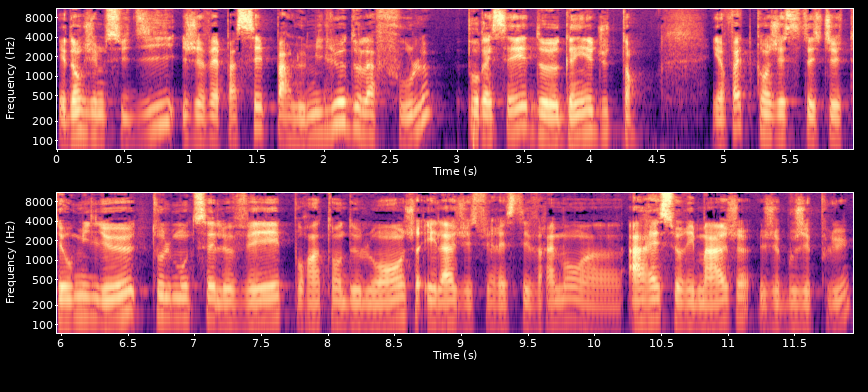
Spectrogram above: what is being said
Et donc, je me suis dit, je vais passer par le milieu de la foule pour essayer de gagner du temps. Et en fait, quand j'étais au milieu, tout le monde s'est levé pour un temps de louange. Et là, je suis resté vraiment euh, arrêt sur image. Je bougeais plus.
